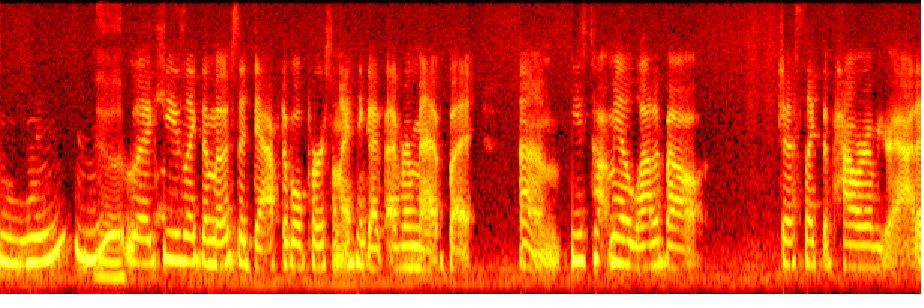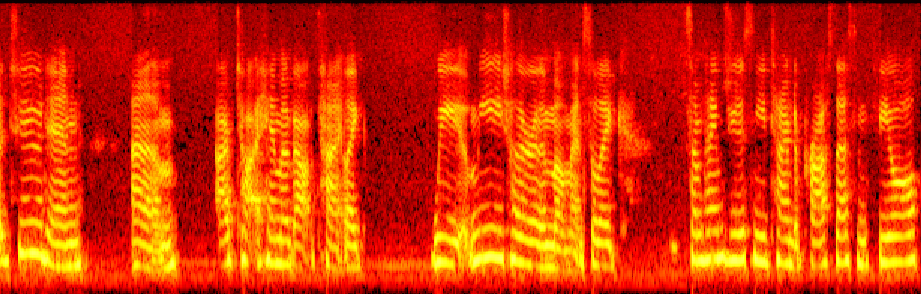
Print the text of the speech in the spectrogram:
yeah. like he's like the most adaptable person I think I've ever met. But um, he's taught me a lot about just like the power of your attitude and um, I've taught him about time like we meet each other in the moment. So like sometimes you just need time to process and feel,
